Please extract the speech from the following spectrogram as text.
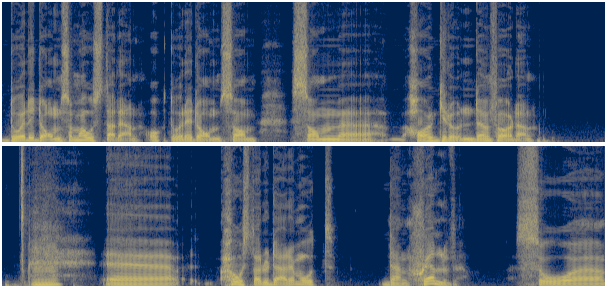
då är det de som hostar den och då är det de som, som eh, har grunden för den. Mm. Eh, hostar du däremot den själv så, eh,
